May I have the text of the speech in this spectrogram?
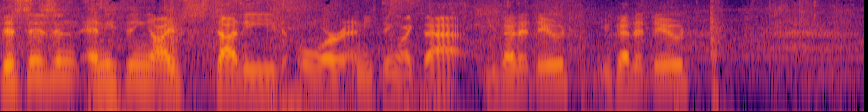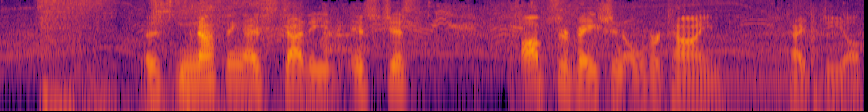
This isn't anything I've studied or anything like that. You got it, dude? You got it, dude? There's nothing I've studied. It's just observation over time type deal.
